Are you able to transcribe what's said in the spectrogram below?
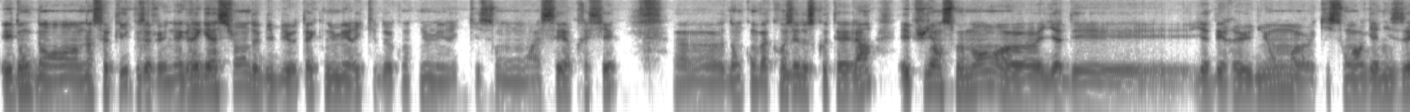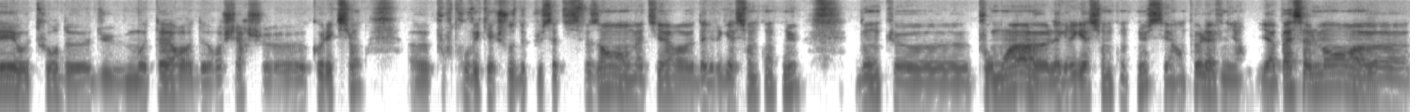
Et donc, dans un seul clic, vous avez une agrégation de bibliothèques numériques, de contenus numériques qui sont assez appréciés. Donc, on va creuser de ce côté-là. Et puis, en ce moment, il, y a des, il y a des réunions qui sont organisées autour de, du moteur de recherche collection pour trouver quelque chose de plus satisfaisant en matière d'agrégation de contenu. Donc, pour moi, l'agrégation de contenu, c'est un peu l'avenir. Il n'y a pas seulement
